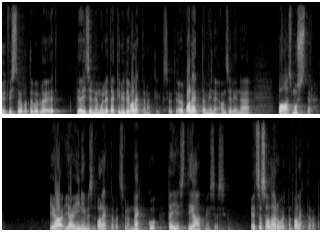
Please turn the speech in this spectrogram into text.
nüüd vist vaata võib-olla et jäi selline mulje, et äkki nüüd ei valetanudki, eks, et valetamine on selline baasmuster. ja, ja inimesed valetavad sulle näkku täies teadmises, et sa saad aru, et nad valetavad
